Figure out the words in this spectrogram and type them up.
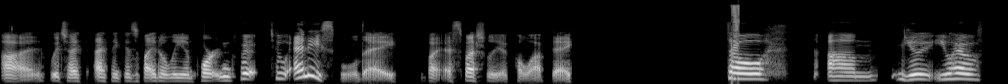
uh, which I, I think is vitally important for, to any school day, but especially a co-op day. So um, you you have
